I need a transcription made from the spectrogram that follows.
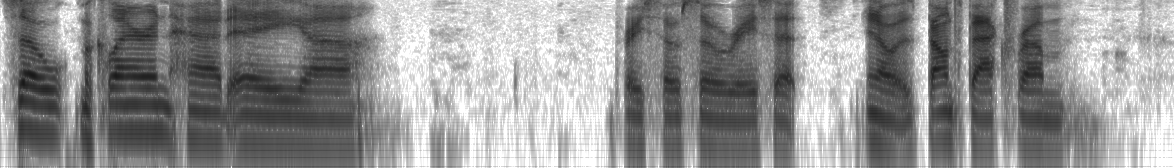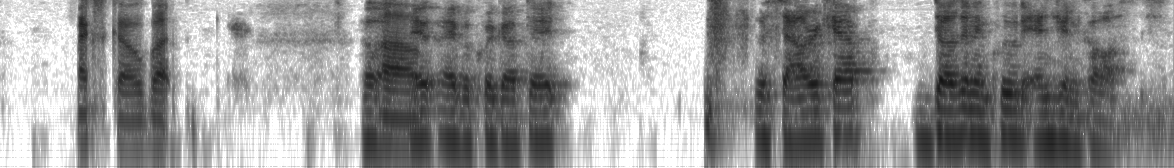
So McLaren had a uh, very so-so race at, you know, it was bounced back from Mexico, but Oh, Um, I, I have a quick update. the salary cap doesn't include engine costs.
